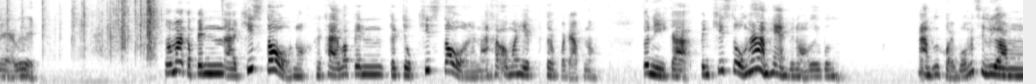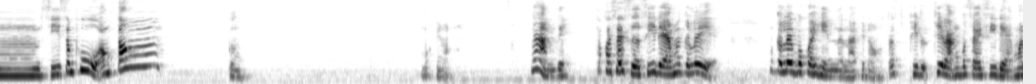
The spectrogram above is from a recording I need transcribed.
แน่ๆเลย ต่อมาก็เป็นอ่าคริสตัลเนาะคล้ายๆว่าเป็นกระจกคริสตัลนะนะเขาเอามาเฮ็ดเครื่องประดับเนาะตัวนี้ก็เป็นคริสตัลงามแฮงพี่น้องเอ้ยเบิ่ง งามคือข่อยบอกมันสีเหลือมสีชมพูอองต้องเบิ่งบอกพี่น้องงามเด้ถ้าข่อยใส่เสื้อสีแดงมันก็เลย มันก็เลยบ่ค่อยเห็นนะนะพี่น้องแต่พี่ที่หลังบ่ใส่สีแดงมา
